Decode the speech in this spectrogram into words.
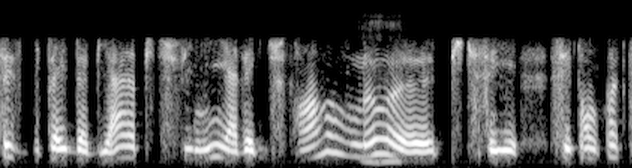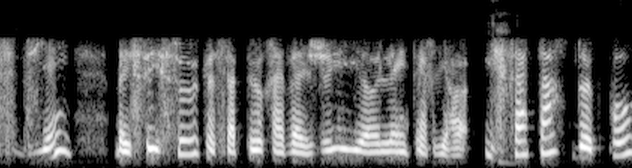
six bouteilles de bière, puis tu finis avec du fort, là, euh, puis que c'est, c'est ton quotidien, mais c'est sûr que ça peut ravager l'intérieur. Il s'attarde pas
